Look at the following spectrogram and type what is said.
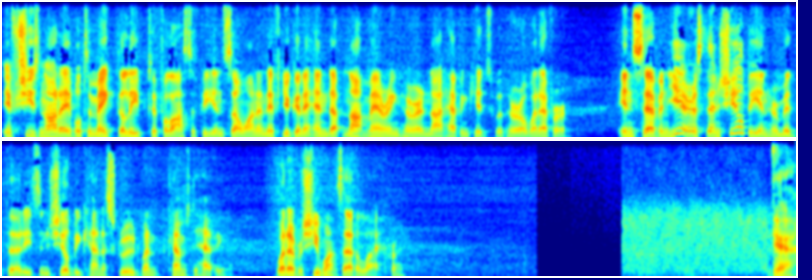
if she's not able to make the leap to philosophy and so on, and if you're going to end up not marrying her and not having kids with her or whatever in seven years, then she'll be in her mid 30s and she'll be kind of screwed when it comes to having whatever she wants out of life, right? Yeah.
